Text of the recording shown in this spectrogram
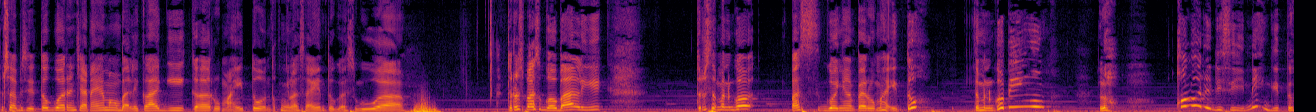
Terus habis itu gue rencananya emang balik lagi ke rumah itu untuk nyelesain tugas gue terus pas gue balik terus temen gue pas gue nyampe rumah itu temen gue bingung. Loh kok lo ada di sini gitu?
